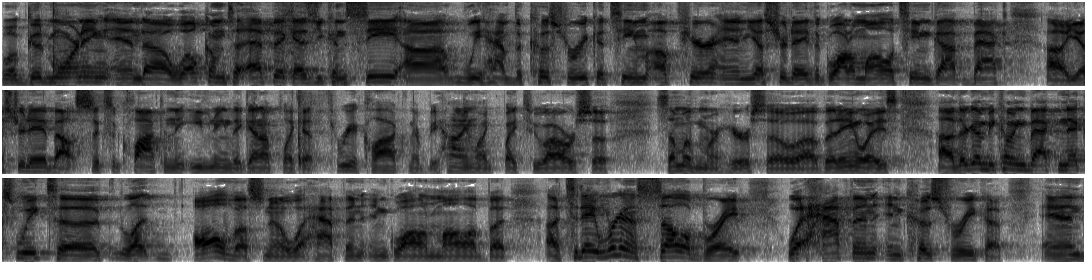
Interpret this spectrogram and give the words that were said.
Well, good morning and uh, welcome to Epic. As you can see, uh, we have the Costa Rica team up here, and yesterday the Guatemala team got back uh, yesterday about 6 o'clock in the evening. They got up like at 3 o'clock, and they're behind like by two hours, so some of them are here. So, uh, But, anyways, uh, they're going to be coming back next week to let all of us know what happened in Guatemala. But uh, today we're going to celebrate what happened in Costa Rica. And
